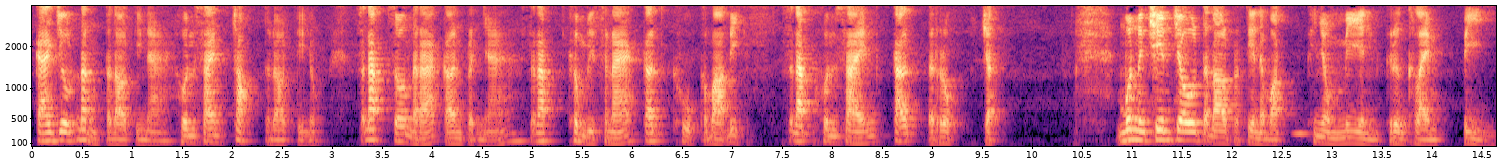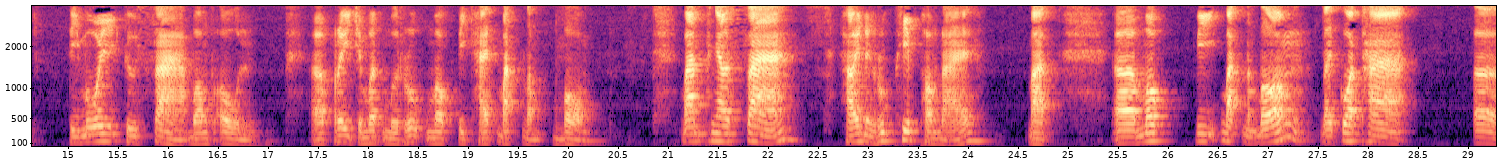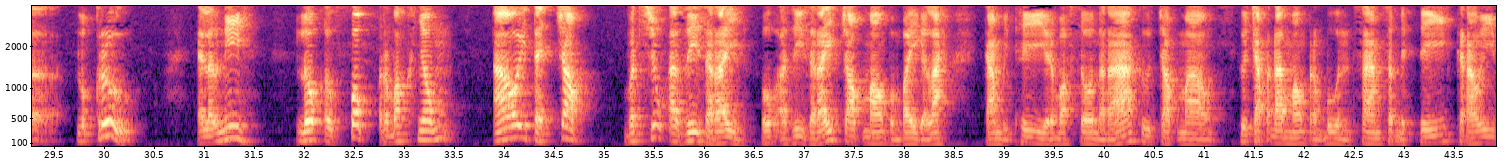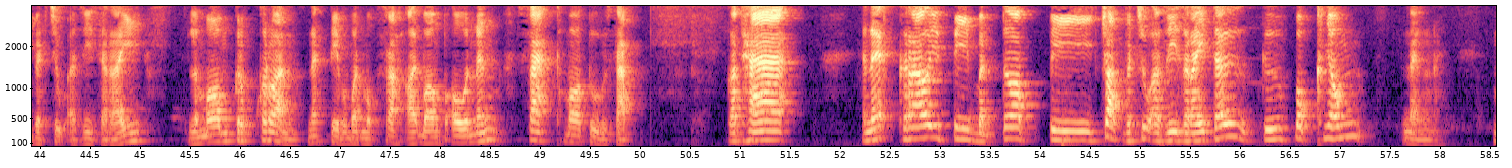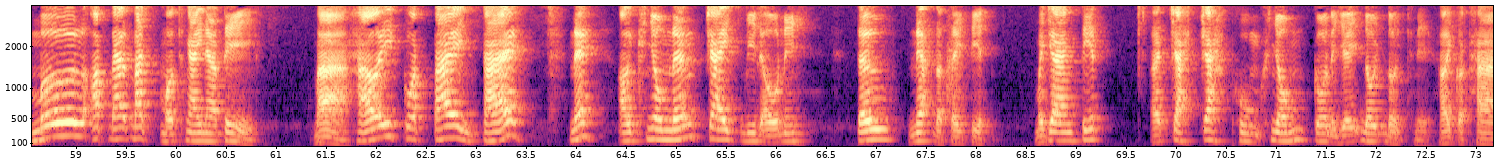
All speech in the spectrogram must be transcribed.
ការយល់ដឹងទៅដល់ទីណាហ៊ុនសែនចប់ទៅដល់ទីនោះស្ដាប់សូនតារាកើនប្រាជ្ញា ស្ដាប់ខឹមវាសនាកើតខួរក្បាលនេះស្ដាប់ហ៊ុនសែនកើតរោគចិត្តមុននឹងឈានចូលទៅដល់ប្រធានបទខ្ញុំមានគ្រឿងក្លែម2ទី1គឺសារបងប្អូនប្រិយមិត្តមួយរូបមកពីខេត្តបាត់ដំបង បានផ្ញើសារហើយនឹងរូបភាពផងដែរបាទមកពីបាត់ដំបងដោយគាត់ថាអឺលោកគ្រូឥឡូវនេះលោកឪពុករបស់ខ្ញុំឲ្យតែចប់វិទ្យុអាស៊ីសេរីព្រោះអាស៊ីសេរីចប់ម៉ោង8កន្លះកម្មវិធីរបស់សូនារាគឺចប់ម៉ោងគឺចាប់ផ្ដើមម៉ោង9:30នាទីក្រោយវិទ្យុអាស៊ីសេរីលមមគ្រប់គ្រាន់ណាទីបបិទ្ធមុខស្រស់ឲ្យបងប្អូននឹងសាកថ្មទូរស័ព្ទ គាត់ថាណែក្រោយពីបន្ទាប់ពីចប់វិទ្យុអាស៊ីសេរីទៅ គឺពុកខ្ញុំនឹងមើលអត់ដែលដាច់មួយថ្ងៃណាទេបាទហើយគាត់តែងតែណែឲ្យខ្ញុំនឹងចែកវីដេអូនេះ ទៅអ្នកដតីទៀតម្យ៉ាងទៀតចាស់ចាស់ភូមិខ្ញុំក៏និយាយដូចដូចគ្នាហើយគាត់ថា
